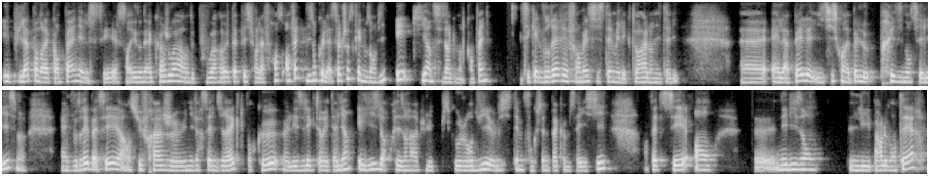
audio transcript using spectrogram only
Et puis là, pendant la campagne, elle s'en elle est donnée à cœur joie de pouvoir euh, taper sur la France. En fait, disons que la seule chose qu'elle nous envie, et qui est un de ses arguments de campagne, c'est qu'elle voudrait réformer le système électoral en Italie. Euh, elle appelle ici ce qu'on appelle le présidentialisme. Elle voudrait passer à un suffrage universel direct pour que euh, les électeurs italiens élisent leur président de la République, puisqu'aujourd'hui, euh, le système fonctionne pas comme ça ici. En fait, c'est en euh, élisant les parlementaires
